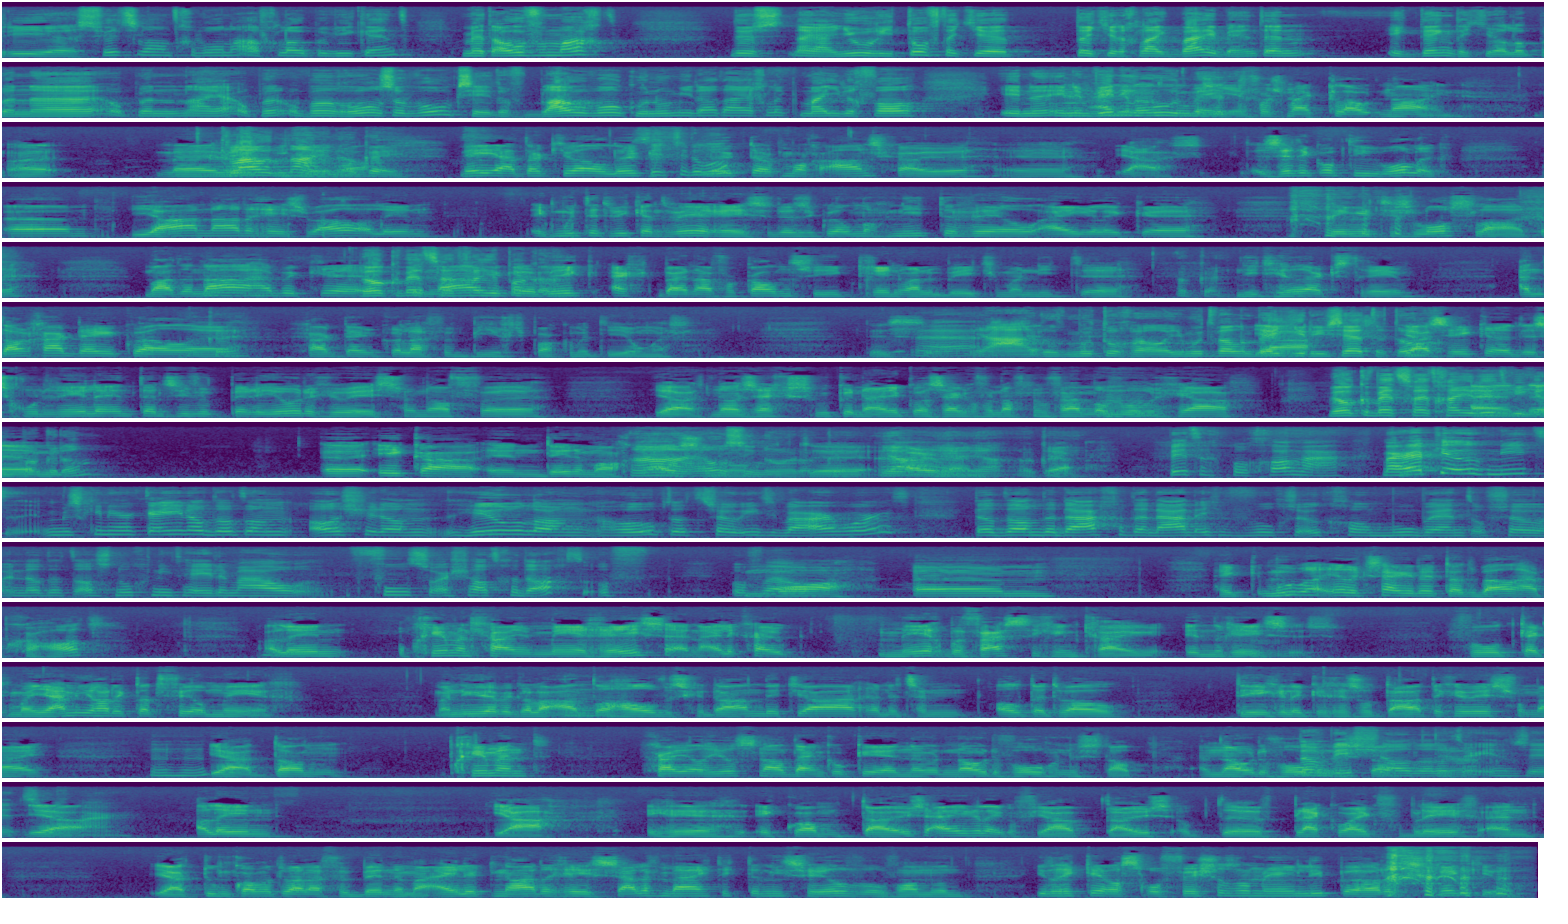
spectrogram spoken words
70.3 uh, Zwitserland gewonnen afgelopen weekend. Met overmacht. Dus nou ja, Juri, tof dat je, dat je er gelijk bij bent. En ik denk dat je wel op een, uh, op, een, nou ja, op, een, op een roze wolk zit. Of blauwe wolk, hoe noem je dat eigenlijk? Maar in ieder geval in, in een winning mood ben je. Het volgens mij Cloud 9. Maar, maar Cloud 9, oké. Nee, ja, dankjewel. Leuk, leuk dat ik mag aanschuiven. Uh, ja, zit ik op die wolk? Um, ja, na de race wel. Alleen ik moet dit weekend weer racen, dus ik wil nog niet te veel eigenlijk uh, dingetjes loslaten. Maar daarna hmm. heb ik, uh, Welke wedstrijd ga je pakken? een week echt bijna vakantie. Ik train wel een beetje, maar niet, uh, okay. niet heel extreem. En dan ga ik denk ik wel, okay. ga ik denk ik wel even een biertje pakken met die jongens. Dus, ja, dat moet toch wel. Je moet wel een ja, beetje resetten, toch? Ja, zeker. Het is gewoon een hele intensieve periode geweest. Vanaf, ja, nou zeg, we kunnen eigenlijk wel zeggen vanaf november mm -hmm. vorig jaar. Welke wedstrijd ga je dit en, weekend um, pakken dan? Uh, EK in Denemarken. Ah, Elsinore. De okay. ja, ja, ja, okay. ja, Pittig programma. Maar heb je ook niet, misschien herken je dat, dat dan als je dan heel lang hoopt dat zoiets waar wordt, dat dan de dagen daarna dat je vervolgens ook gewoon moe bent of zo en dat het alsnog niet helemaal voelt zoals je had gedacht? Of, of wel? um, ik moet wel eerlijk zeggen dat ik dat wel heb gehad. Alleen op een gegeven moment ga je meer racen en eigenlijk ga je ook meer bevestiging krijgen in de races. Bijvoorbeeld, kijk, Miami had ik dat veel meer. Maar nu heb ik al een aantal mm. halves gedaan dit jaar. En het zijn altijd wel degelijke resultaten geweest voor mij. Mhm. Ja, dan op een gegeven moment ga je al heel snel denken: oké, okay, nou, nou de volgende stap. En nou de volgende Dan wist stap. je al dat het erin zit. Ja. Zeg maar. Alleen, ja, ik, ik, kwam thuis eigenlijk. Of ja, thuis op de plek waar ik verbleef. En ja, toen kwam het wel even binnen. Maar eigenlijk na de race zelf merkte ik er niet zo heel veel van. Want iedere keer als er officials om me heen liepen, had ik schrik, joh.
